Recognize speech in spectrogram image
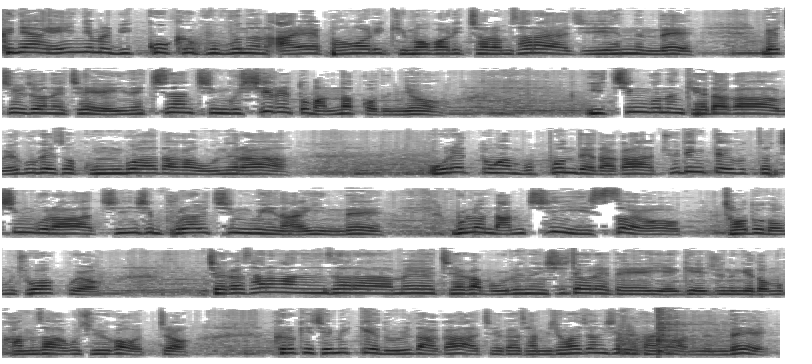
그냥 A님을 믿고 그 부분은 아예 벙어리 귀머거리처럼 살아야지 했는데 며칠 전에 제 애인의 친한 친구 C를 또 만났거든요. 이 친구는 게다가 외국에서 공부하다가 오느라 오랫동안 못 본 데다가 초딩 때부터 친구라 진심 불알 친구인 아이인데 물론 남친이 있어요. 저도 너무 좋았고요. 제가 사랑하는 사람의 제가 모르는 시절에 대해 얘기해 주는 게 너무 감사하고 즐거웠죠. 그렇게 재밌게 놀다가 제가 잠시 화장실을 다녀왔는데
